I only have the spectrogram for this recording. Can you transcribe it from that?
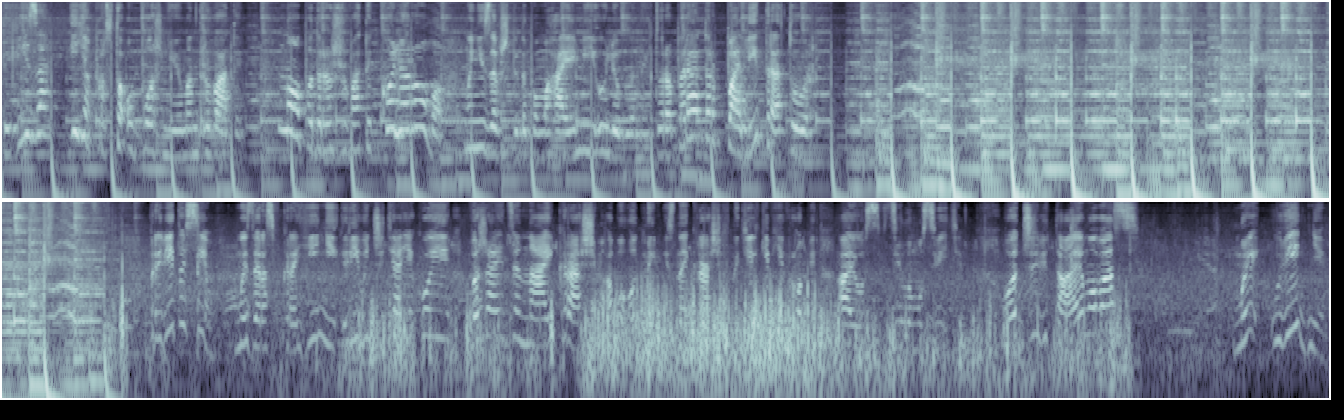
звати Ліза, і я просто обожнюю мандрувати. Ну а подорожувати кольорово мені завжди допомагає мій улюблений туроператор Палітра Тур. Привіт усім! Ми зараз в країні, рівень життя якої вважається найкращим або одним із найкращих не тільки в Європі, а й с- в цілому світі. Отже, вітаємо вас! Ми у Відні.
